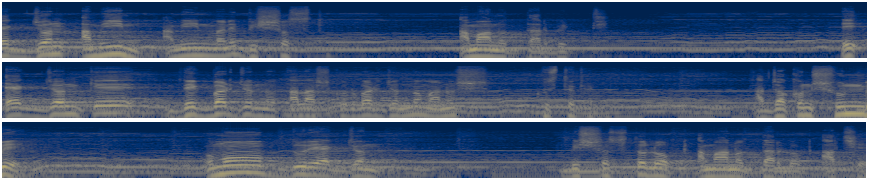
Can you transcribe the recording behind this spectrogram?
একজন আমিন আমিন মানে বিশ্বস্ত, আমানতদার ব্যক্তি। এই একজনকে দেখবার জন্য, তালাশ করবার জন্য মানুষ খুঁজতে থাকে। আর যখন শুনবে, অমুক দূরে একজন বিশ্বস্ত লোক, আমানতদার লোক আছে,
